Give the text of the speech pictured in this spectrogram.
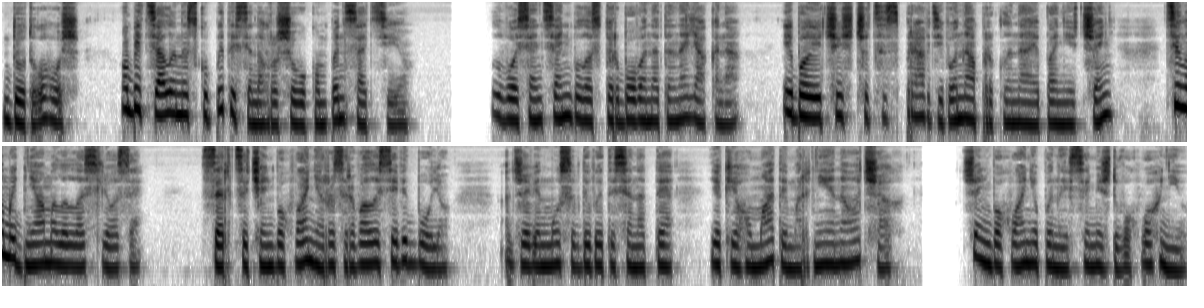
До того ж, обіцяли не скупитися на грошову компенсацію. Лвосянцянь була стурбована та налякана, і, боячись, що це справді вона проклинає пані Чень, цілими днями лила сльози. Серце Чень Бохваня розривалося від болю, адже він мусив дивитися на те, як його мати марніє на очах. Чень Бохвань опинився між двох вогнів.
